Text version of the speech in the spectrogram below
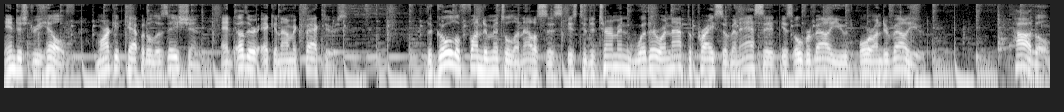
industry health, market capitalization, and other economic factors. The goal of fundamental analysis is to determine whether or not the price of an asset is overvalued or undervalued. HODL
